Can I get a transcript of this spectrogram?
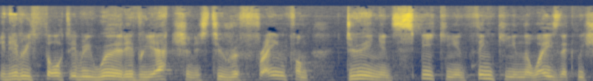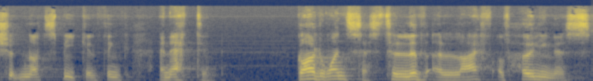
In every thought, every word, every action is to refrain from doing and speaking and thinking in the ways that we should not speak and think and act in. God wants us to live a life of holiness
